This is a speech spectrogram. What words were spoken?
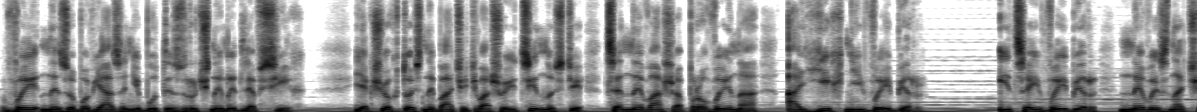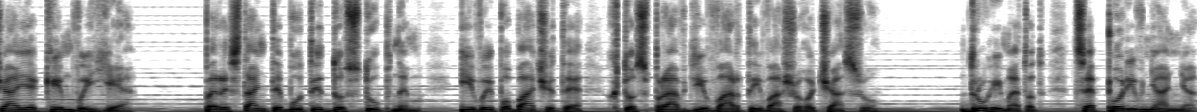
ви не зобов'язані бути зручними для всіх. Якщо хтось не бачить вашої цінності, це не ваша провина, а їхній вибір. І цей вибір не визначає, ким ви є. Перестаньте бути доступним, і ви побачите, хто справді вартий вашого часу. Другий метод це порівняння.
